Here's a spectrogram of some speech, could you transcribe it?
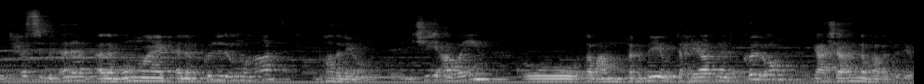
وتحس بالألم ألم أمك ألم كل الأمهات. بهذا اليوم. شيء عظيم وطبعا تقدير وتحياتنا لكل ام قاعد شاهدنا بهذا الفيديو.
